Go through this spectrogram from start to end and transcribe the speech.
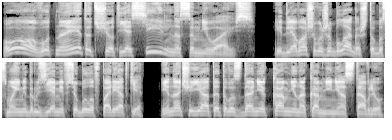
О, вот на этот счет я сильно сомневаюсь. И для вашего же блага, чтобы с моими друзьями все было в порядке, иначе я от этого здания камня на камне не оставлю.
